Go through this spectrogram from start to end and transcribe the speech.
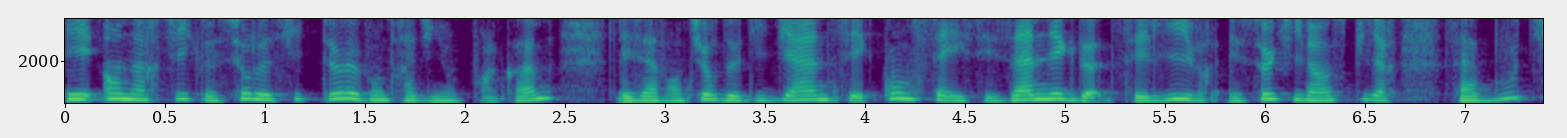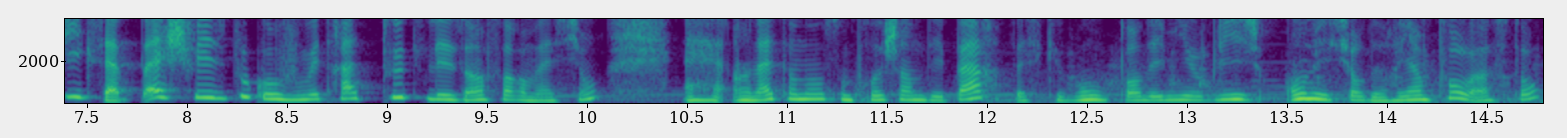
et en articles sur le site de lebontradeunion.com. Les aventures de Lydiane, ses conseils, ses anecdotes, ses livres et ceux qui l'inspirent, sa boutique, sa page Facebook, on vous mettra toutes les informations. en attendant son prochain départ, parce que bon, pandémie oblige, on est sûr de rien pour l'instant,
